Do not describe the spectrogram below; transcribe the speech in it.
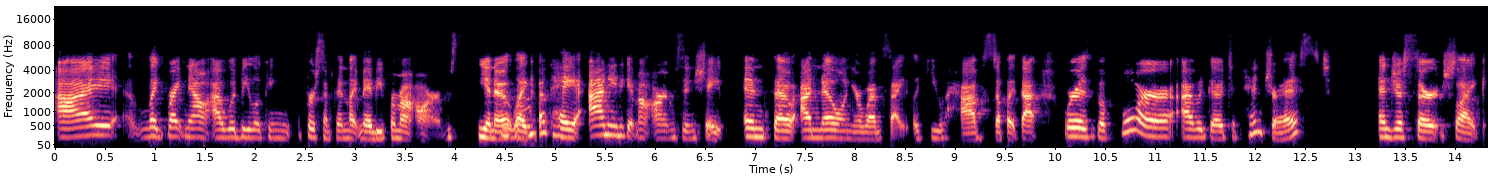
I like right now, I would be looking for something like maybe for my arms, you know, mm-hmm. like, okay, I need to get my arms in shape. And so I know on your website, like you have stuff like that. Whereas before, I would go to Pinterest and just search like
